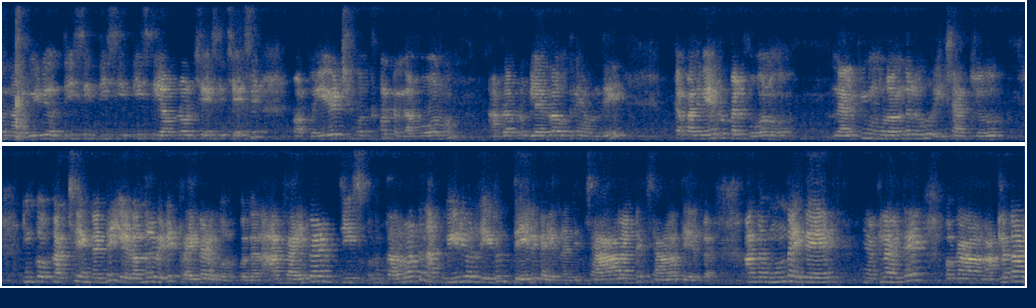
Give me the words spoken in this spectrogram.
దాన్ని వీడియో తీసి తీసి తీసి అప్లోడ్ చేసి చేసి పాపం ఏడ్చి మొత్తుకుంటుంది ఆ ఫోను అప్పుడప్పుడు బ్లర్ అవుతూనే ఉంది. ఇంకా పదివేల రూపాయల ఫోను నెలకి మూడు వందలు రీఛార్జ్ ఇంకో ఖర్చు ఏంటంటే ఏడు వందలు పెట్టి ట్రైప్యాడ్ కొనుక్కున్నాను. ఆ ట్రైప్యాడ్ తీసుకున్న తర్వాత నాకు వీడియోలు తీయడం తేలిక అయిందండి చాలా అంటే చాలా తేలిక. అంతకు ముందు అయితే ఎట్లా అంటే ఒక అట్ల కాడ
